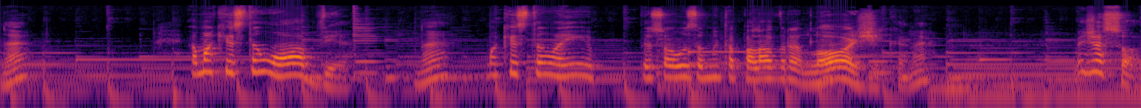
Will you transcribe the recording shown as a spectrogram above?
né? É uma questão óbvia, né? Uma questão aí, o pessoal usa muita palavra lógica, né? Veja só,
